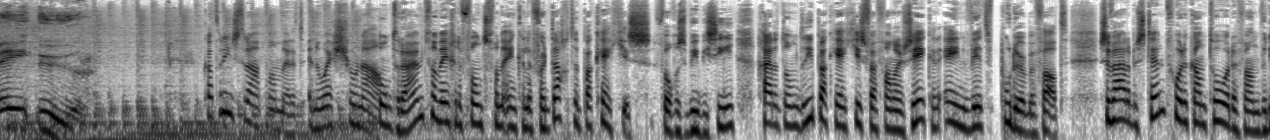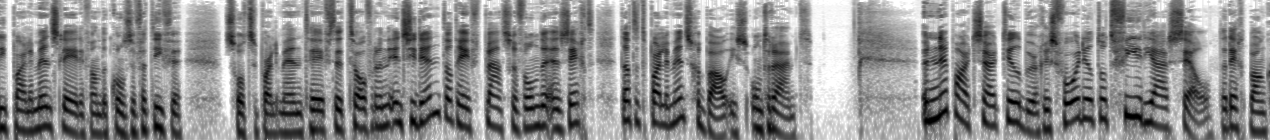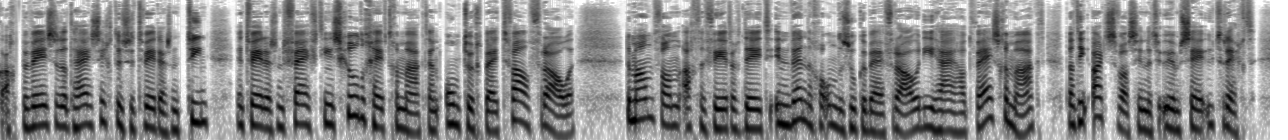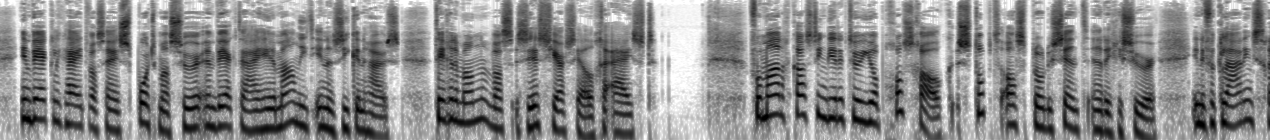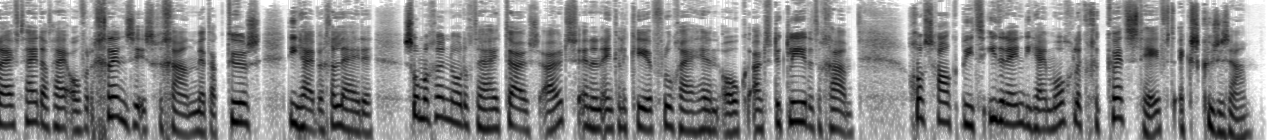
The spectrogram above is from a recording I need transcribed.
Twee uur. Katrien Straatman met het NOS-journaal. Ontruimd vanwege de fonds van enkele verdachte pakketjes. Volgens BBC gaat het om drie pakketjes waarvan er zeker één wit poeder bevat. Ze waren bestemd voor de kantoren van drie parlementsleden van de conservatieven. Het Schotse parlement heeft het over een incident dat heeft plaatsgevonden... en zegt dat het parlementsgebouw is ontruimd. Een neparts uit Tilburg is veroordeeld tot vier jaar cel. De rechtbank acht bewezen dat hij zich tussen 2010 en 2015 schuldig heeft gemaakt aan ontucht bij twaalf vrouwen. De man van 48 deed inwendige onderzoeken bij vrouwen die hij had wijsgemaakt dat hij arts was in het UMC Utrecht. In werkelijkheid was hij sportmasseur en werkte hij helemaal niet in een ziekenhuis. Tegen de man was zes jaar cel geëist. Voormalig castingdirecteur Job Goschalk stopt als producent en regisseur. In een verklaring schrijft hij dat hij over grenzen is gegaan met acteurs die hij begeleidde. Sommigen nodigde hij thuis uit en een enkele keer vroeg hij hen ook uit de kleren te gaan. Goschalk biedt iedereen die hij mogelijk gekwetst heeft excuses aan.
